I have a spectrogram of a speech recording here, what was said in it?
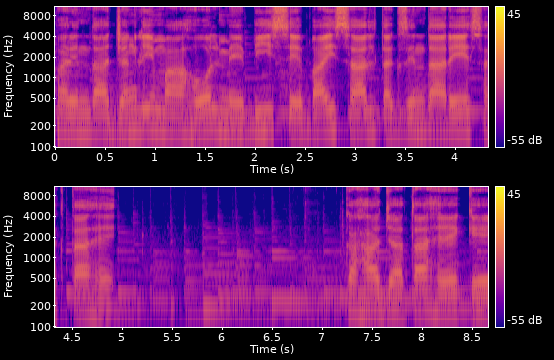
परिंदा जंगली माहौल में 20 से 22 साल तक ज़िंदा रह सकता है। कहा जाता है कि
